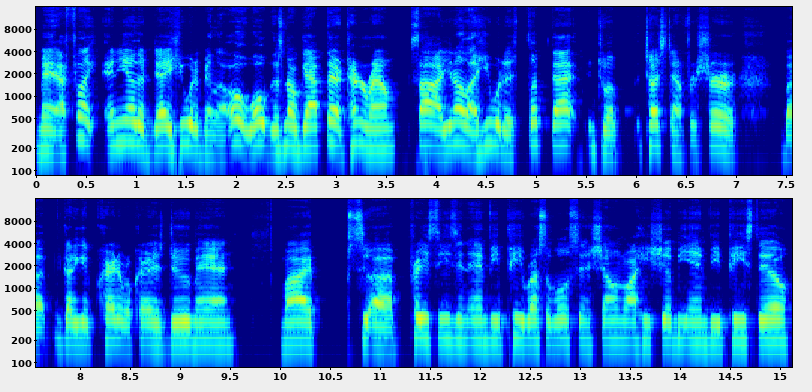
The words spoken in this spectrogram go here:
man, I feel like any other day he would have been like, oh, whoa, there's no gap there. Turn around, side. You know, like he would have flipped that into a touchdown for sure. But you got to give credit where credit is due, man. My uh, preseason MVP Russell Wilson shown why he should be MVP still.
